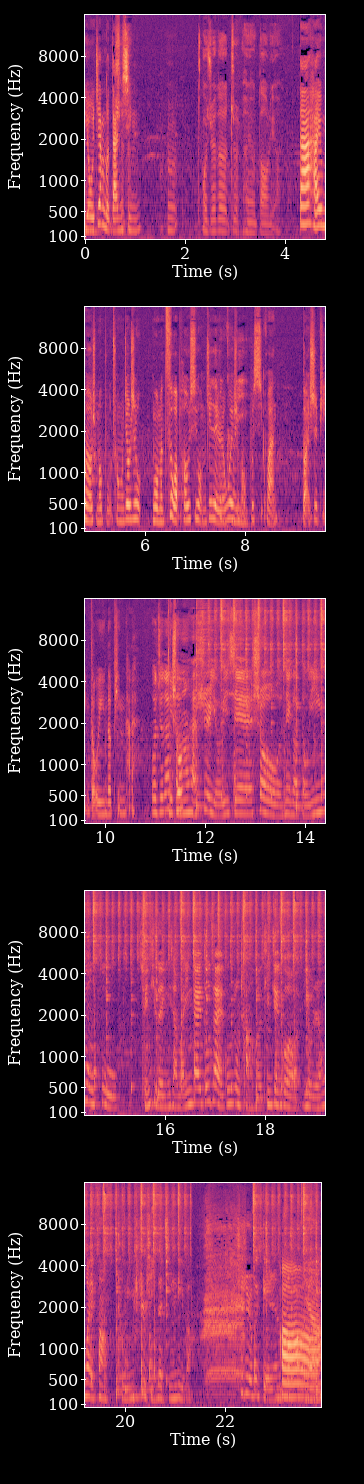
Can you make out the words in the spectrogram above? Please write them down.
有这样的担心，嗯，我觉得这很有道理啊。大家还有没有什么补充？就是我们自我剖析，我们这类人为什么不喜欢短视频、抖音的平台？我觉得可能还是有一些受那个抖音用户群体的影响吧，应该都在公众场合听见过有人外放抖音视频的经历吧，就是会给人不好呀。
